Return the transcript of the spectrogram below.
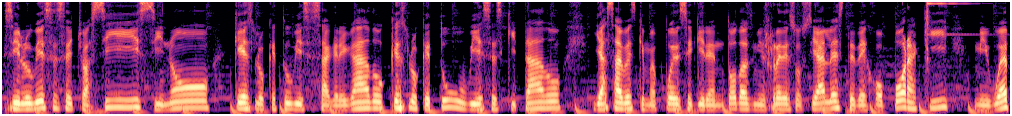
si lo hubieses hecho así, si no, qué es lo que tú hubieses agregado, qué es lo que tú hubieses quitado. Ya sabes que me puedes seguir en todas mis redes Te dejo por aquí mi web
